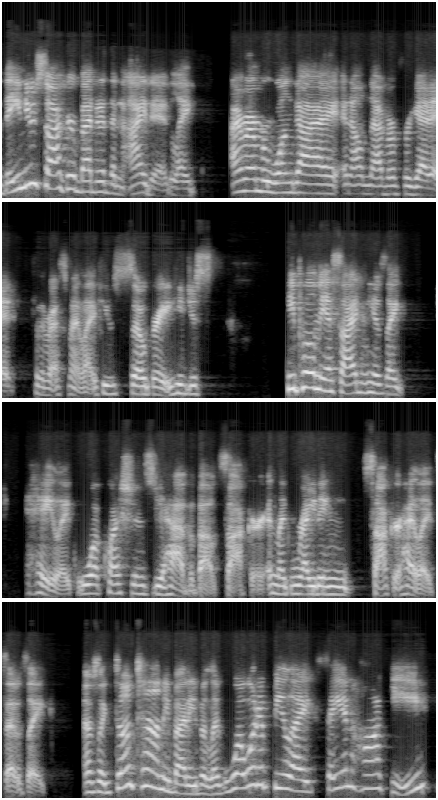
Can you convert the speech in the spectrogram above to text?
they knew soccer better than I did. Like I remember one guy and I'll never forget it for the rest of my life. He was so great. He just he pulled me aside and he was like, Hey, like what questions do you have about soccer? And like writing soccer highlights. I was like, I was like, don't tell anybody, but like what would it be like, say in hockey?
